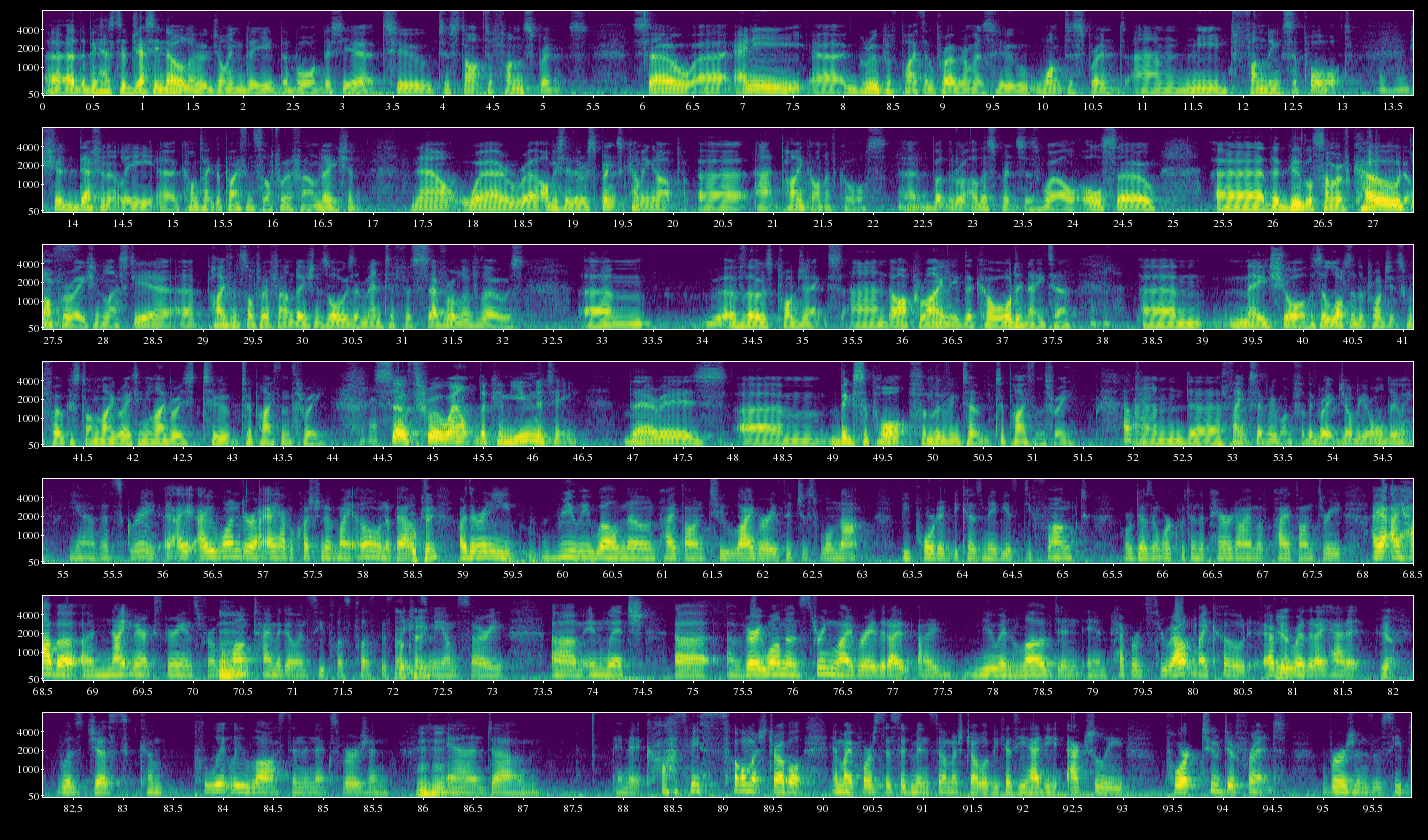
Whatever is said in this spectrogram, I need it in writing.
uh, at the behest of Jesse Noller, who joined the, the board this year, to, to start to fund sprints. So, uh, any uh, group of Python programmers who want to sprint and need funding support should definitely uh, contact the Python Software Foundation. Now, where uh, obviously there are sprints coming up uh, at PyCon, of course, uh, but there are other sprints as well. Also, uh, the Google Summer of Code Yes. operation last year, uh, Python Software Foundation is always a mentor for several of those um, of those projects, and Arc Riley, the coordinator. Um, made sure that a lot of the projects were focused on migrating libraries to, to Python 3. that's So throughout the community, there is um, big support for moving to, to Python 3. Okay. And uh, thanks everyone for the great job you're all doing. Yeah, that's great. I, I wonder, I have a question of my own about Okay. are there any really well known Python 2 libraries that just will not be ported because maybe it's defunct or doesn't work within the paradigm of Python 3? I, I have a, a nightmare experience from a long time ago in C. This dates me, I'm sorry, um, in which uh, a very well known string library that I, I knew and loved and, and peppered throughout my code everywhere that I had it was just completely lost in the next version, Mm-hmm. and um, and it caused me so much trouble, and my poor sysadmin so much trouble because he had to actually port two different versions of C++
